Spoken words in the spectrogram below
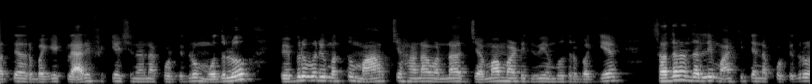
ಮತ್ತೆ ಅದ್ರ ಬಗ್ಗೆ ಕ್ಲಾರಿಫಿಕೇಶನ್ ಅನ್ನ ಕೊಟ್ಟಿದ್ರು. ಮೊದಲು ಫೆಬ್ರವರಿ ಮತ್ತು ಮಾರ್ಚ್ ಹಣವನ್ನ ಜಮಾ ಮಾಡಿದ್ವಿ ಎಂಬುದರ ಬಗ್ಗೆ ಸದನದಲ್ಲಿ ಮಾಹಿತಿಯನ್ನ ಕೊಟ್ಟಿದ್ರು.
